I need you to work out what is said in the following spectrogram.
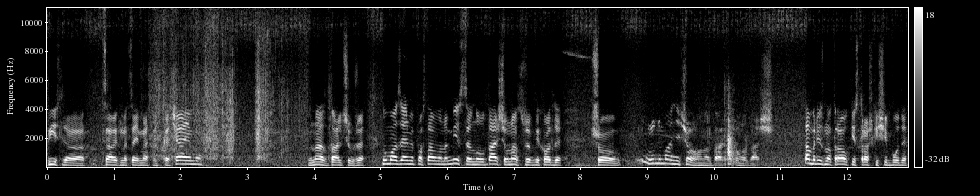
після цього, ми цей мед відкачаємо, у нас далі вже, ну магазин ми поставили на місце, але далі у нас вже виходить, що вже немає нічого у нас далі. Що у нас далі? Там різнотравки трошки ще буде,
